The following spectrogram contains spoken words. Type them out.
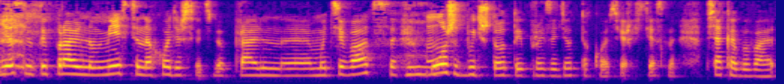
Если ты в правильном месте находишься, у тебя правильная мотивация, может быть, что-то и произойдет такое сверхъестественное. Всякое бывает.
